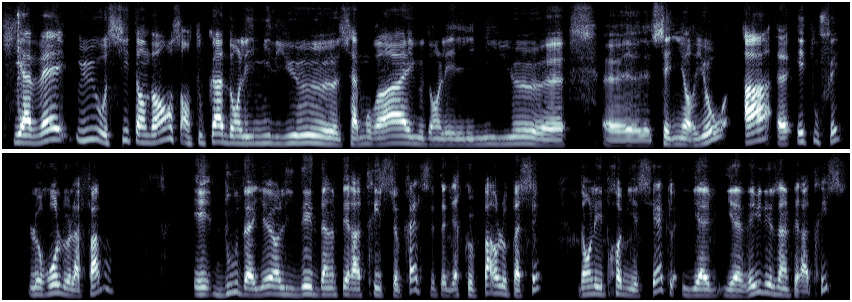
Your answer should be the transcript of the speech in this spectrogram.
qui avait eu aussi tendance, en tout cas dans les milieux samouraïs ou dans les, milieux euh, euh, seigneuriaux, à euh, étouffer le rôle de la femme. Et d'où d'ailleurs l'idée d'impératrice secrète, c'est-à-dire que par le passé, dans les premiers siècles, il y avait eu des impératrices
